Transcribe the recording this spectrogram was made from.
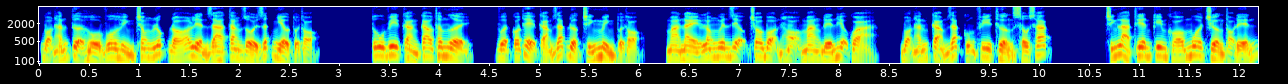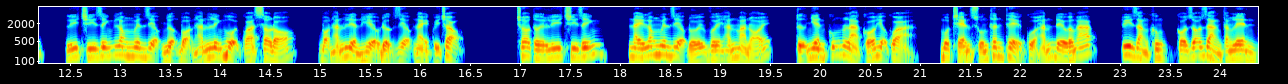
bọn hắn tựa hồ vô hình trong lúc đó liền gia tăng rồi rất nhiều tuổi thọ tu vi càng cao thâm người, vượt có thể cảm giác được chính mình tuổi thọ, mà này long nguyên Diệu cho bọn họ mang đến hiệu quả, bọn hắn cảm giác cũng phi thường sâu sắc. Chính là thiên kim khó mua trường thọ đến, lý trí dĩnh long nguyên Diệu nhượng bọn hắn lĩnh hội quá sau đó, bọn hắn liền hiểu được rượu này quý trọng. Cho tới lý trí dĩnh, này long nguyên rượu đối với hắn mà nói, tự nhiên cũng là có hiệu quả, một chén xuống thân thể của hắn đều ấm áp, tuy rằng không có rõ ràng tăng lên,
